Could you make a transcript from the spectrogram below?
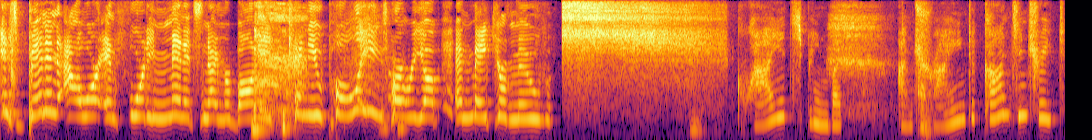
It's been an hour and 40 minutes, Nightmare Bonnie. Can you please hurry up and make your move? Shh. Quiet, Spring, but I'm trying to concentrate.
